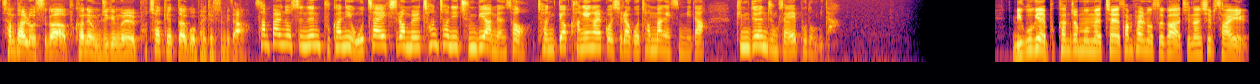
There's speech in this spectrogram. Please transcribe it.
38로스가 북한의 움직임을 포착했다고 밝혔습니다. 38노스는 북한이 5차 핵실험을 천천히 준비하면서 전격 강행할 것이라고 전망했습니다. 김두현 중사의 보도입니다. 미국의 북한 전문 매체 38노스가 지난 14일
